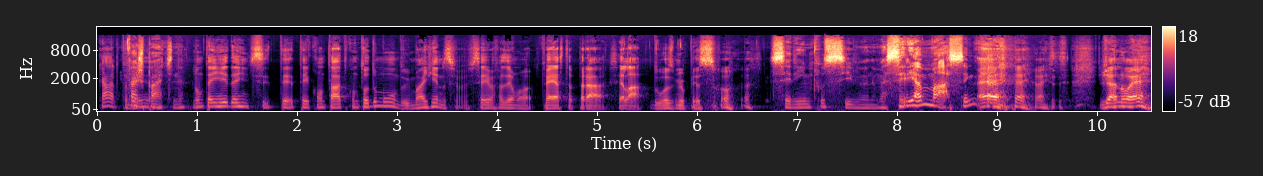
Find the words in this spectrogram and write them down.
Cara, Faz parte, né? não tem jeito da gente ter, ter contato com todo mundo. Imagina se você ia fazer uma festa para, sei lá, duas mil pessoas. Seria impossível, né? Mas seria massa, hein, cara? É, mas já não é,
